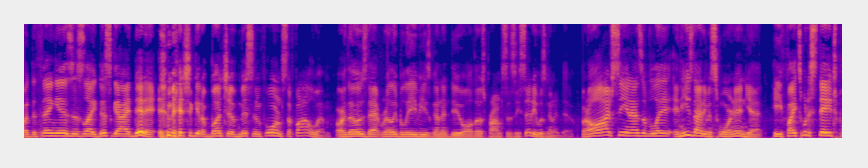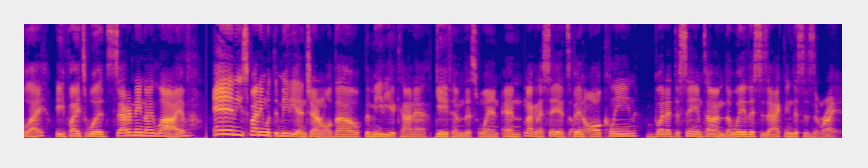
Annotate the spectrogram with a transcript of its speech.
But the thing is, is like this guy did it. And to get a bunch of misinforms to follow him, or those that really believe he's gonna do all those promises he said he was gonna do. But all I've seen as of late, and he's not even sworn in yet, he fights with a stage play, he fights with Saturday Night Live, and he's fighting with the media in general, though the media kind of gave him this win. And I'm not going to say it's been all clean, but at the same time, the way this is acting, this isn't right.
